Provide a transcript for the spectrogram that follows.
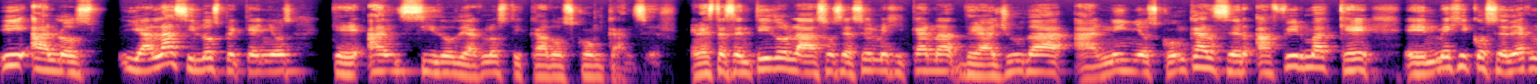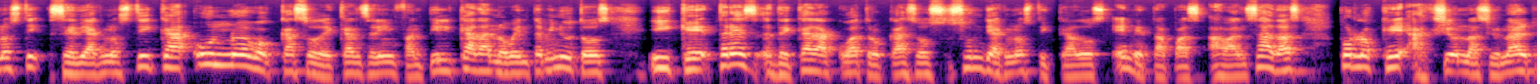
y a los y a las y los pequeños que han sido diagnosticados con cáncer. En este sentido, la Asociación Mexicana de Ayuda a Niños con Cáncer afirma que en México se, diagnostica un nuevo caso de cáncer infantil cada 90 minutos y que 3 de cada 4 casos son diagnosticados en etapas avanzadas, por lo que Acción Nacional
